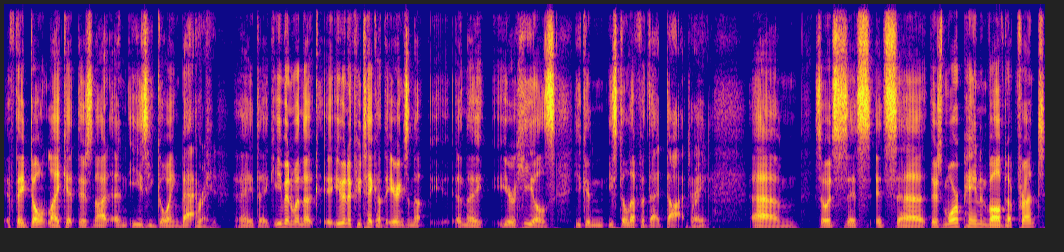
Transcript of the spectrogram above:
if they don't like it, there's not an easy going back. Right. Right. Like even when the even if you take out the earrings and the and the ear heals, you can you still left with that dot. Right. Um, so it's it's it's uh, there's more pain involved up front.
